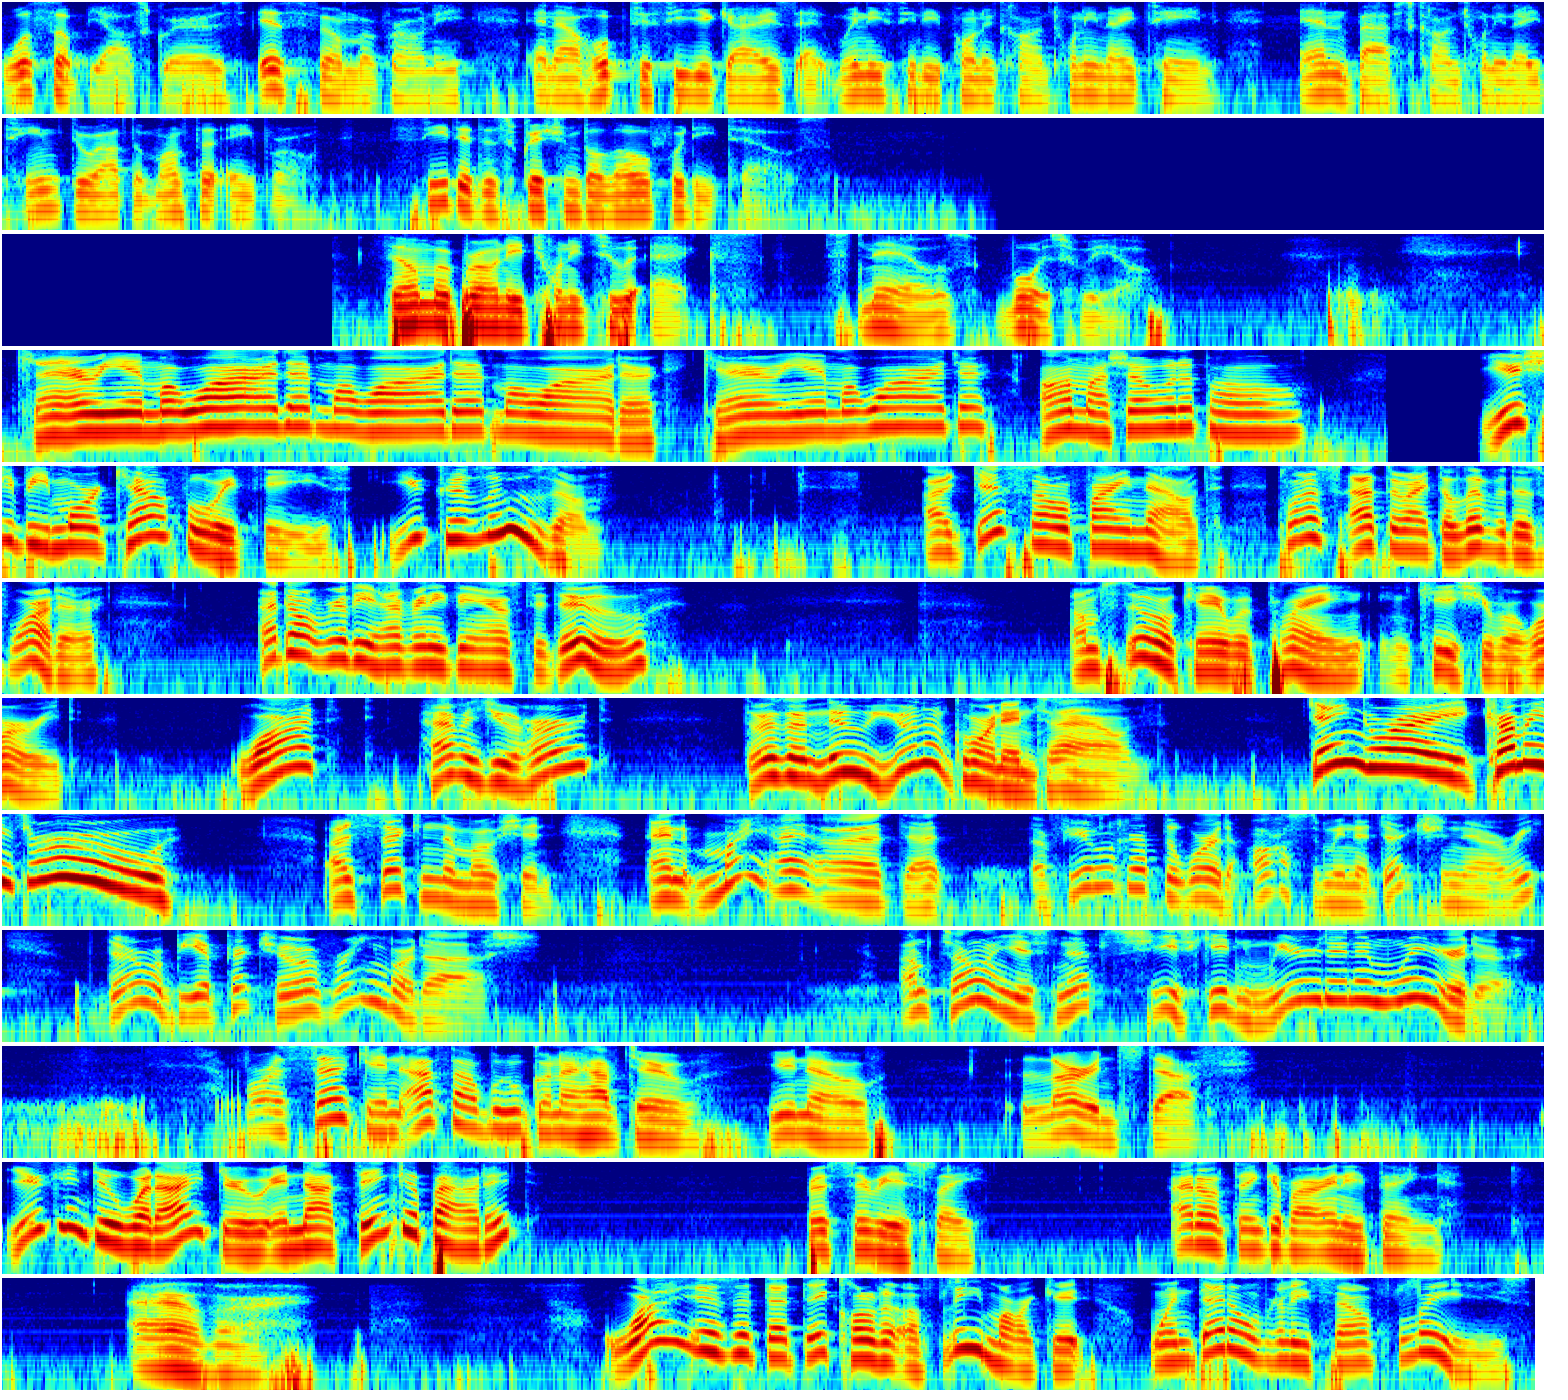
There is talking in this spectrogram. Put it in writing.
What's up, y'all squares? It's Phil Mabroni, and I hope to see you guys at Windy City PonyCon 2019 and BabsCon 2019 throughout the month of April. See the description below for details. Phil Mabroni 22X Snail's Voice Reel. Carrying my water, my water, my water, carrying my water on my shoulder pole. You should be more careful with these. You could lose them. I guess I'll find out. Plus, after I deliver this water, I don't really have anything else to do. I'm still okay with playing, in case you were worried. What? Haven't you heard? There's a new unicorn in town. Gangray, coming through! I second the motion, and might I add that if you look up the word awesome in a dictionary, there will be a picture of Rainbow Dash. I'm telling you, Snips, she's getting weirder and weirder. For a second, I thought we were gonna have to, you know, learn stuff. You can do what I do and not think about it. But seriously, I don't think about anything. Ever. Why is it that they call it a flea market when they don't really sell fleas?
